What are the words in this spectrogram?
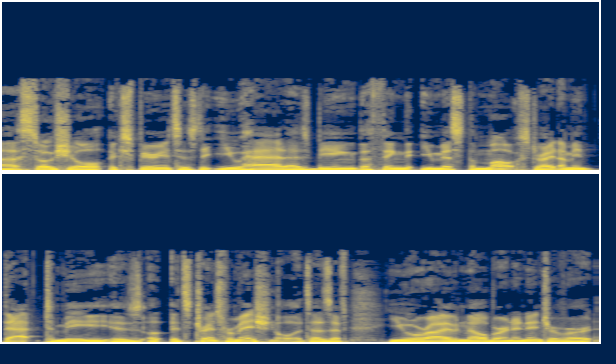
uh, social experiences that you had as being the thing that you missed the most, right? I mean, that to me is uh, it's transformational. It's as if you arrive in Melbourne, an introvert,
